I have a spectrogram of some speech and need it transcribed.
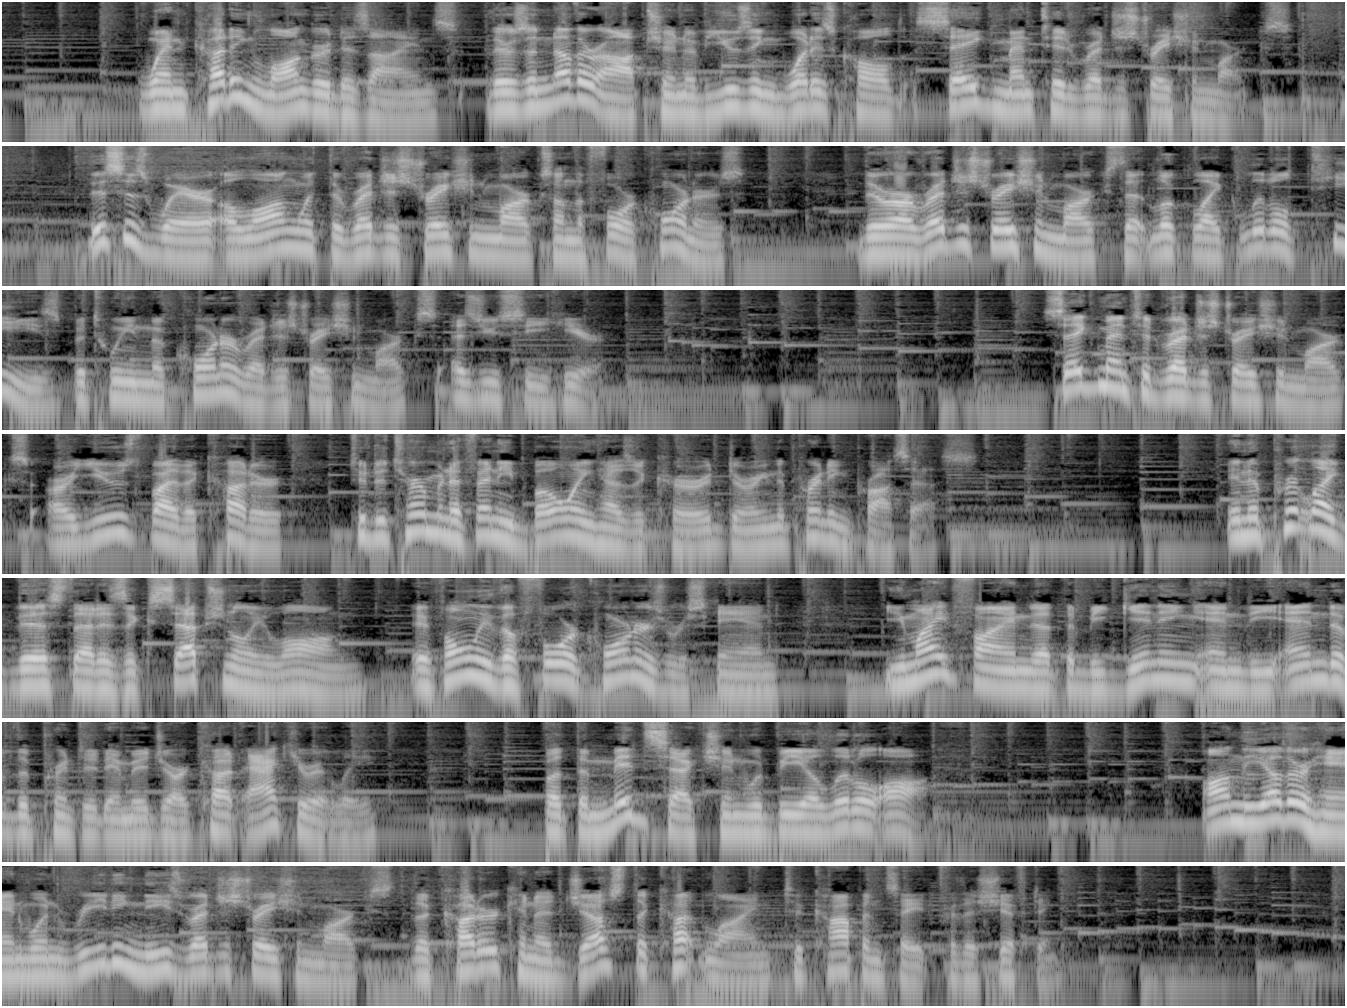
When cutting longer designs, there's another option of using what is called segmented registration marks. This is where, along with the registration marks on the four corners, there are registration marks that look like little T's between the corner registration marks as you see here. Segmented registration marks are used by the cutter to determine if any bowing has occurred during the printing process. In a print like this that is exceptionally long, if only the four corners were scanned, you might find that the beginning and the end of the printed image are cut accurately, but the midsection would be a little off. On the other hand, when reading these registration marks, the cutter can adjust the cut line to compensate for the shifting.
